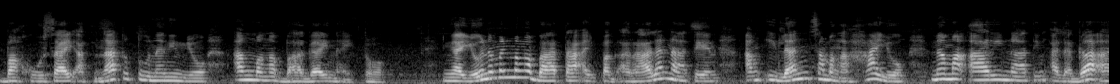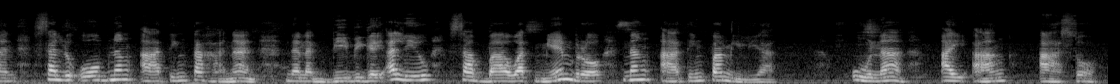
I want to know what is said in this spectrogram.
mahusay at natutunan ninyo ang mga bagay na ito. Ngayon naman mga bata ay pag-aralan natin ang ilan sa mga hayop na maari nating alagaan sa loob ng ating tahanan na nagbibigay aliw sa bawat miyembro ng ating pamilya. Una ay ang aso.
